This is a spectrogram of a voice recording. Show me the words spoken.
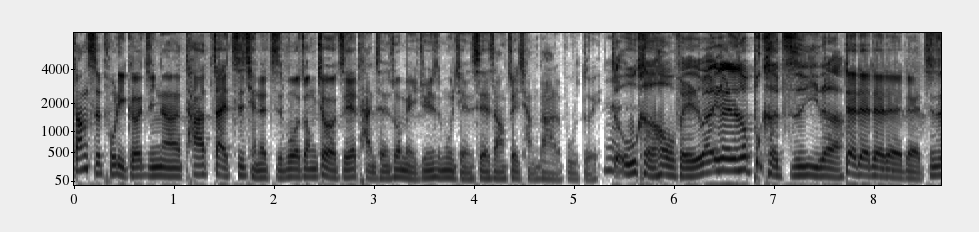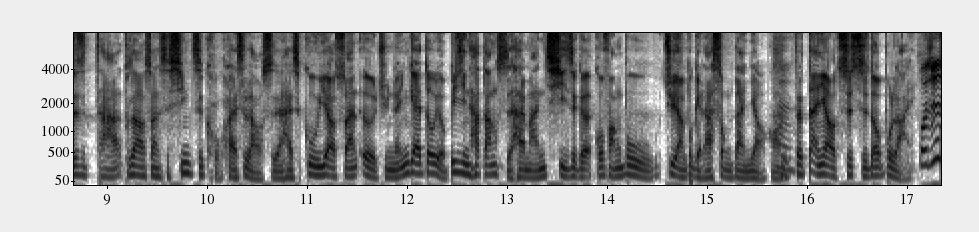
当时普里戈金呢，他在之前的直播中就有直接坦诚说，美军是目前世界上最强大的部队，这无可厚非，应该说不可质疑的。对对对对对，就是他不知道算是心直口快，是老实人，还是故意要酸俄军呢？应该都有，毕竟他当时还蛮气这个国防部居然不给他送弹药啊，这弹药迟迟都不来。我觉得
